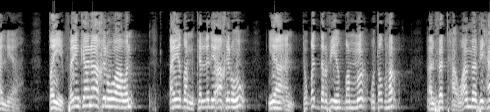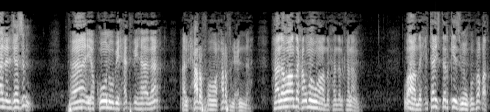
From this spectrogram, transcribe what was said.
الياء. طيب فإن كان آخره واوا أيضا كالذي آخره ياء. تقدر فيه الضمة وتظهر الفتحة. وأما في حال الجزم فيكون بحذف هذا الحرف وهو حرف العلة هذا واضح أو ما هو واضح هذا الكلام؟ واضح. يحتاج تركيز منكم فقط.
